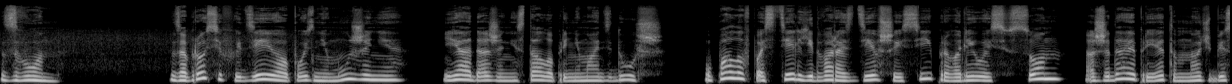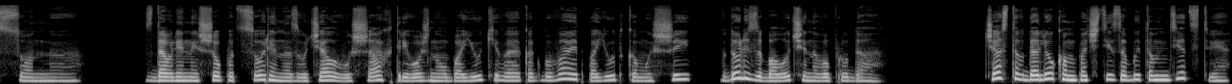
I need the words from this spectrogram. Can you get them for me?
Звон. Забросив идею о позднем ужине, я даже не стала принимать душ. Упала в постель, едва раздевшись, и провалилась в сон, ожидая при этом ночь бессонную. Сдавленный шепот Сорина звучал в ушах, тревожно убаюкивая, как бывает поют камыши вдоль заболоченного пруда. Часто в далеком, почти забытом детстве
